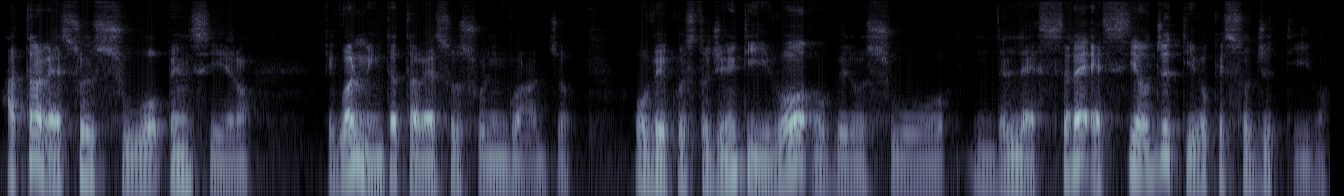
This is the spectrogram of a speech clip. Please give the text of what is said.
attraverso il suo pensiero, ugualmente attraverso il suo linguaggio, ove questo genitivo, ovvero il suo dell'essere, è sia oggettivo che soggettivo.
